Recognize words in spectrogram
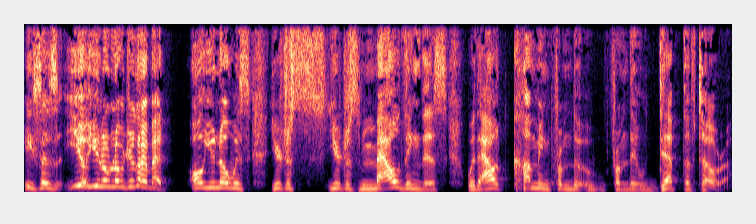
He says, you, you don't know what you're talking about. All you know is you're just you're just mouthing this without coming from the from the depth of Torah.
